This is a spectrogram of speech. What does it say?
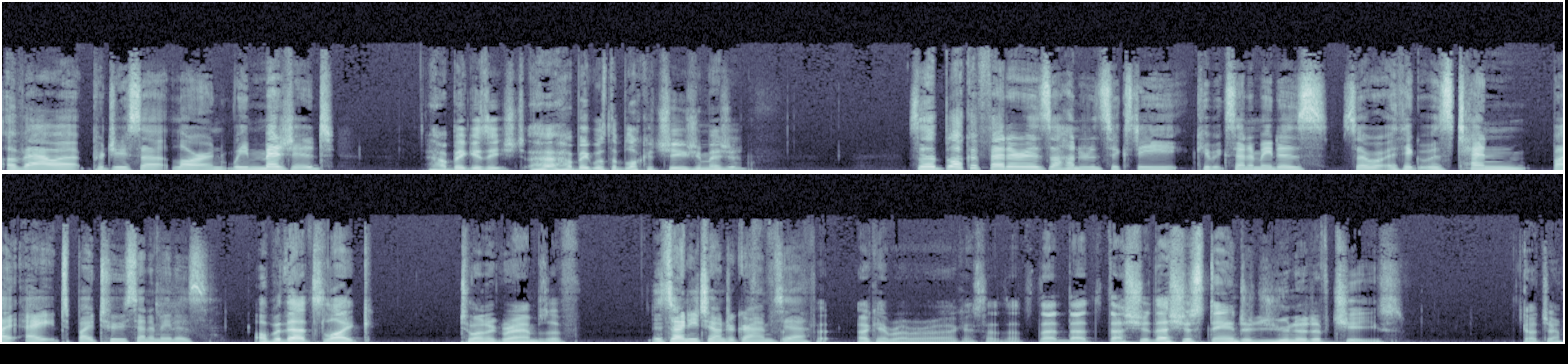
of our producer, Lauren, we measured. How big is each? How, how big was the block of cheese you measured? So the block of feta is 160 cubic centimeters. So I think it was 10 by 8 by 2 centimeters. Oh, but that's like 200 grams of. It's only 200 grams, yeah. But, okay, right, right, right. Okay, so that's that that that's your that's your standard unit of cheese. Gotcha.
